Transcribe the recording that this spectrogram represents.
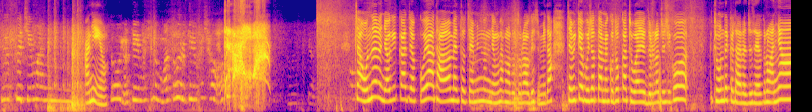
그, 그 지금 한. 아니에요. 또 10게임 하시는구만. 또 10게임 하셔. 자, 오늘은 여기까지였고요. 다음에 더 재밌는 영상으로 돌아오겠습니다. 재밌게 보셨다면 구독과 좋아요 눌러주시고 좋은 댓글 달아주세요. 그럼 안녕.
